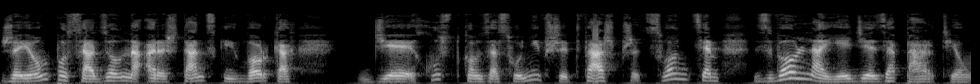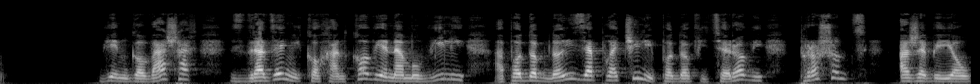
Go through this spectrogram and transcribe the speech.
że ją posadzą na aresztanckich workach, gdzie chustką zasłoniwszy twarz przed słońcem, zwolna jedzie za partią. W Jęgowaszach zdradzeni kochankowie namówili, a podobno i zapłacili podoficerowi, prosząc, ażeby ją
